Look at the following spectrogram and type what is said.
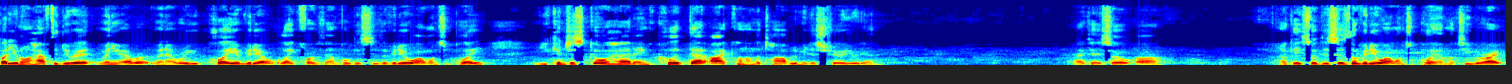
But you don't have to do it. Whenever whenever you play a video, like for example, this is a video I want to play, you can just go ahead and click that icon on the top. Let me just show you again. Okay, so uh, okay, so this is the video I want to play on the TV, right?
